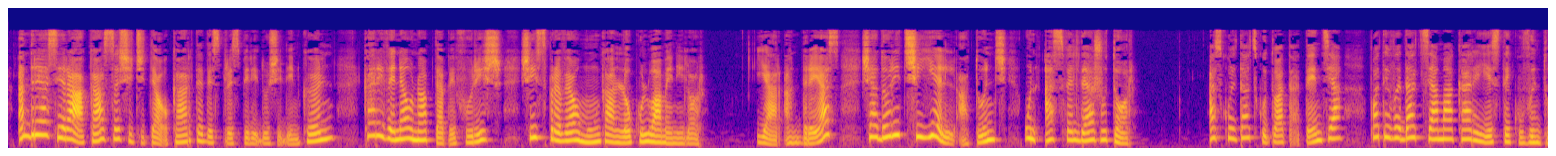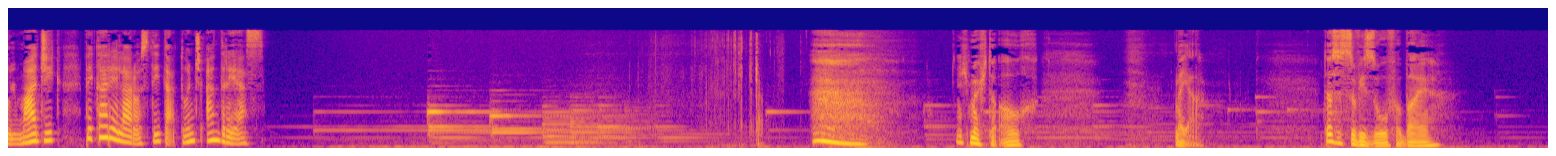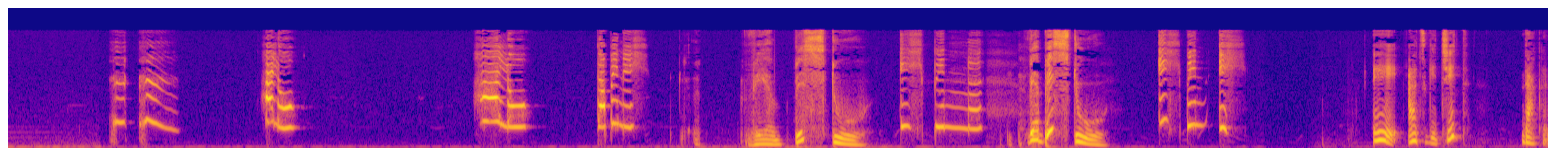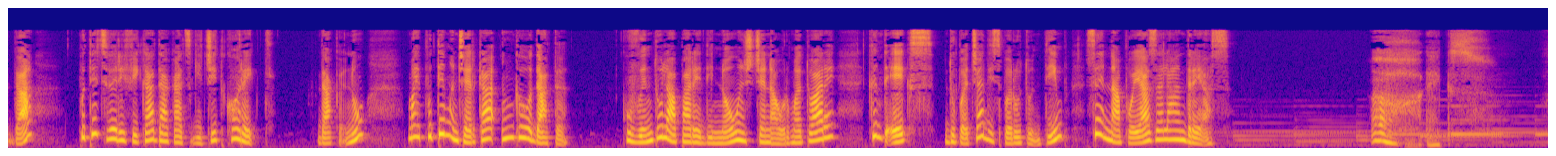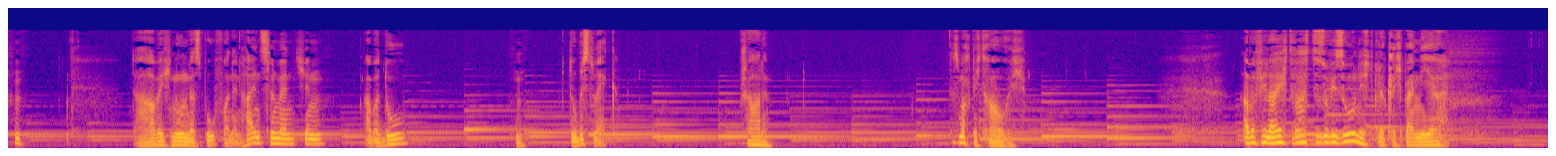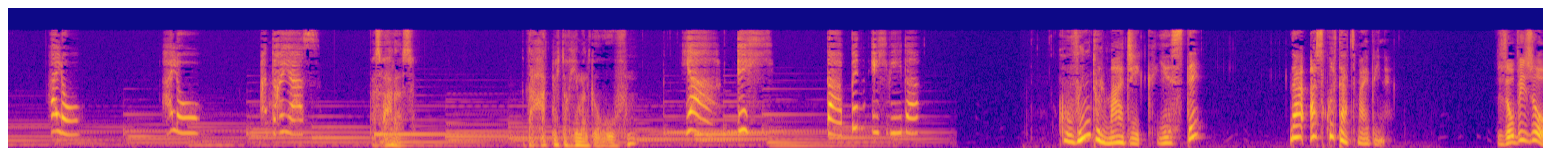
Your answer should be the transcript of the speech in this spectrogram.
Andreas era acasă și citea o carte despre spiridușii din Köln, care veneau noaptea pe furiș și îi sprăveau munca în locul oamenilor. Iar Andreas și-a dorit și el atunci un astfel de ajutor. Ascultați cu toată atenția, poate vă dați seama care este cuvântul magic pe care l-a rostit atunci Andreas. Ich möchte auch. Naja, das ist sowieso vorbei. Wer bist du? Ich Wer bist du? Ich bin ich. E, ați ghicit? Dacă da, puteți verifica dacă ați ghicit corect. Dacă nu, mai putem încerca încă o dată. Cuvântul apare din nou în scena următoare, când ex, după ce a dispărut un timp, se înapoiază la Andreas. Ach, Ex. Da habe ich nun das Buch von den Heinzelmännchen, aber du, hm, du bist weg. Schade. Das macht mich traurig. Aber vielleicht warst du sowieso nicht glücklich bei mir. Hallo. Hallo. Andreas. Was war das? Da hat mich doch jemand gerufen. Ja, ich. Da bin ich wieder. Cuvântul magic este... Dar ascultați mai bine. Sowieso.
